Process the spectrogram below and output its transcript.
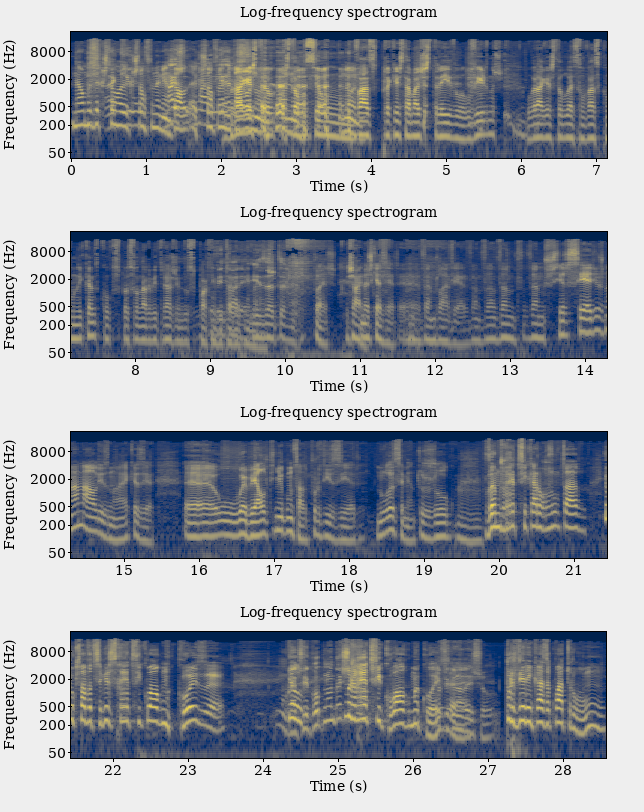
Não, mas a questão, a questão fundamental, a questão fundamental Braga Nuno, estabeleceu um vaso, para quem está mais distraído a ouvir-nos, o Braga estabelece um vaso comunicante com o que se passou na arbitragem do Sporting Vitória de Vitória. Exatamente. Pois, Jaime. mas quer dizer, eh, vamos lá ver, vamos, vamos- vamos, ser sérios na análise, não é? Quer dizer, eh, o Abel tinha começado por dizer, no lançamento do jogo, Uhum. vamos retificar o resultado. Eu gostava de saber se retificou alguma coisa. Não Ele- retificou porque não deixou. Mas retificou alguma coisa. Não deixou. Perder em casa 4-1.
